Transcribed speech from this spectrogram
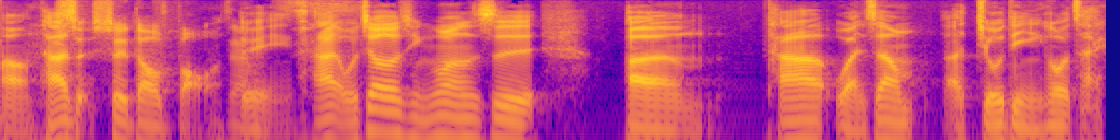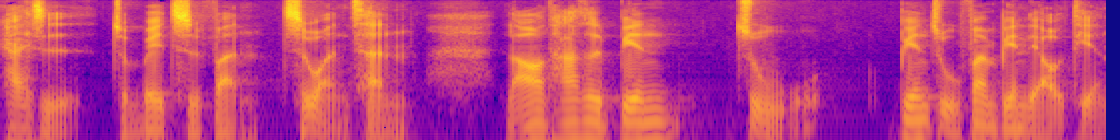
啊，他睡睡到饱。对他，我教授情况是，嗯。他晚上呃九点以后才开始准备吃饭吃晚餐，然后他是边煮边煮饭边聊天，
